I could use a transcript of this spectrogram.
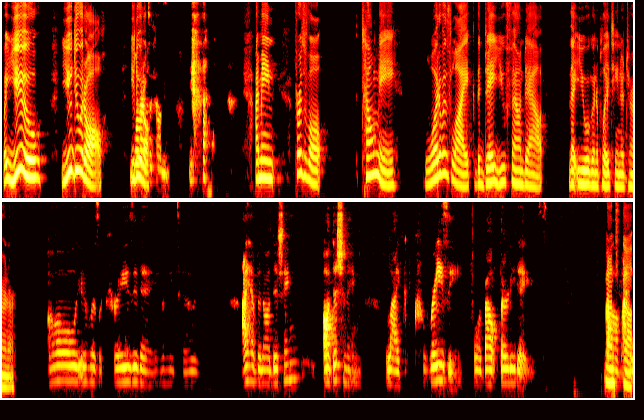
But you, you do it all. You do it all. I mean, first of all, tell me what it was like the day you found out that you were going to play Tina Turner. Oh, it was a crazy day. Let me tell you. I have been auditioning, auditioning like crazy for about thirty days. Um, I had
